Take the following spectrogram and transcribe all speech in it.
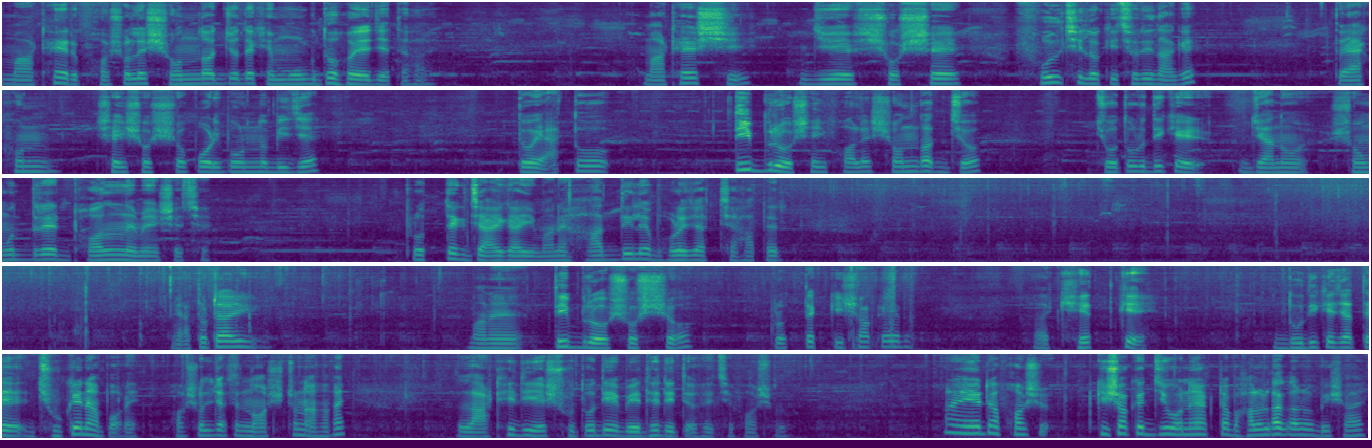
মাঠের ফসলের সৌন্দর্য দেখে মুগ্ধ হয়ে যেতে হয়। মাঠে এসছি যে শস্যে ফুল ছিল কিছুদিন আগে। তো এখন সেই শস্য পরিপূর্ণ বীজে। তো এত তীব্র সেই ফলের সৌন্দর্য চতুর্দিকে যেন সমুদ্রের ঢল নেমে এসেছে। প্রত্যেক জায়গায় মানে হাত দিলে ভরে যাচ্ছে হাতের এতটাই মানে তীব্র শস্য, প্রত্যেক কৃষকের ক্ষেতকে দুদিকে যাতে ঝুঁকে না পড়ে, ফসল যাতে নষ্ট না হয়, লাঠি দিয়ে, সুতো দিয়ে বেঁধে দিতে হয়েছে ফসল। মানে এটা ফসল কৃষকের জীবনে একটা ভালো লাগারও বিষয়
